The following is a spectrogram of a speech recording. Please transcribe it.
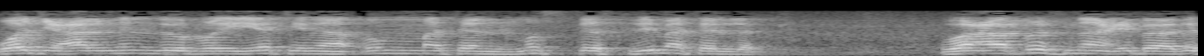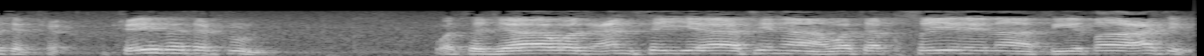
واجعل من ذريتنا أمة مستسلمة لك وعرفنا عبادتك كيف تكون وتجاوز عن سيئاتنا وتقصيرنا في طاعتك.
